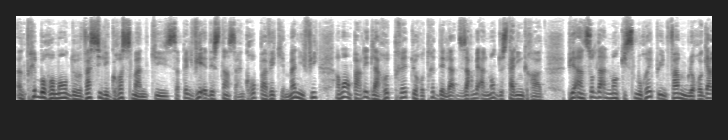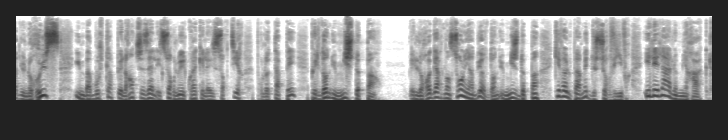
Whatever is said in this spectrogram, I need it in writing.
un, très beau roman de Vassili Grossman qui s'appelle Vie et destin. C'est un gros pavé qui est magnifique. À moi, on parlait de la retraite, du retraite des, armées allemandes de Stalingrad. Puis un soldat allemand qui se mourait, puis une femme le regarde, une russe, une babouchka, puis elle rentre chez elle et sort lui, il croit qu'elle allait sortir pour le taper, puis il donne une miche de pain. Il le regarde dans son lien dur, donne une miche de pain qui va lui permettre de survivre. Il est là le miracle.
